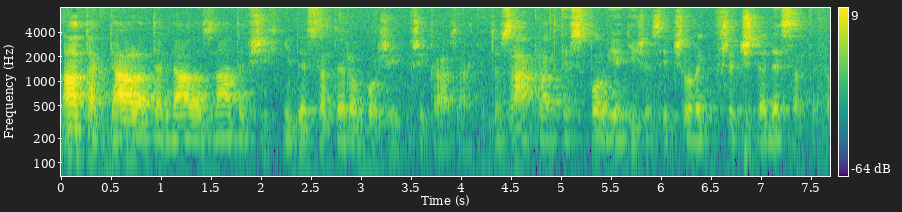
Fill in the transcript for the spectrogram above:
a tak dále, a tak dále. Znáte všichni desatero boží přikázání. To základ ke zpovědi, že si člověk přečte desatero.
